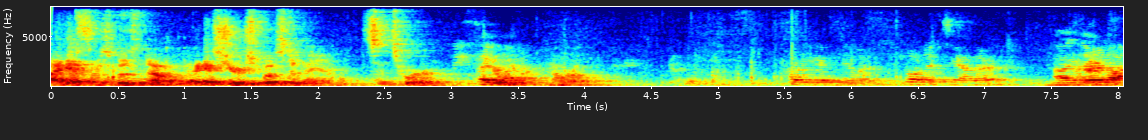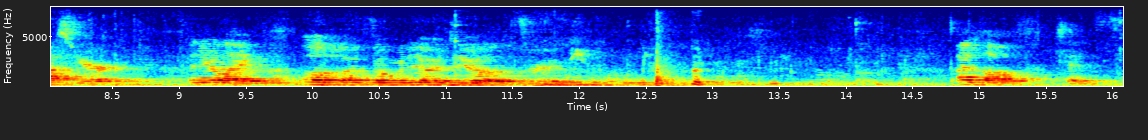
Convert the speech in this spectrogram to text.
I guess I'm supposed to know. I guess you're supposed to, know since we're. Say what? No problem. How are you guys doing? Going at Tanner? Mm-hmm. I was there last year, and you're like, oh, I have so many ideas, right? I love kids.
